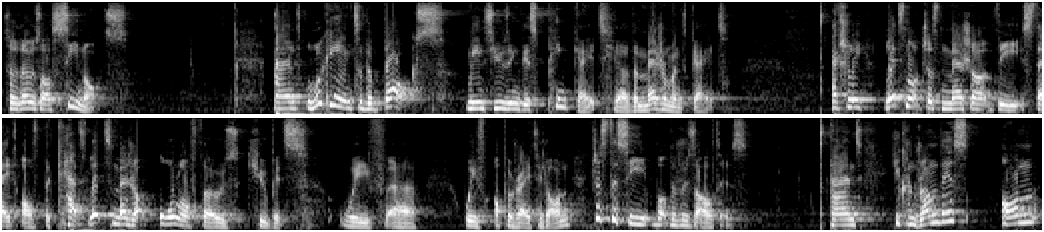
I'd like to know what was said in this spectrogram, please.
So those are CNOTs. And looking into the box means using this pink gate here, the measurement gate. Actually, let's not just measure the state of the cat. Let's measure all of those qubits we've, uh, we've operated on, just to see what the result is. And you can run this on,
